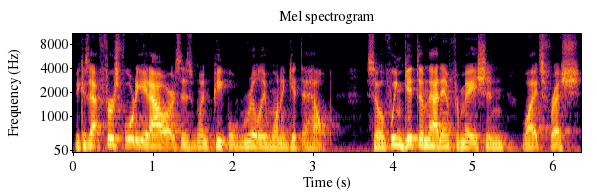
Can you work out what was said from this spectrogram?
because that first 48 hours is when people really want to get to help. So if we can get them that information while it's fresh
